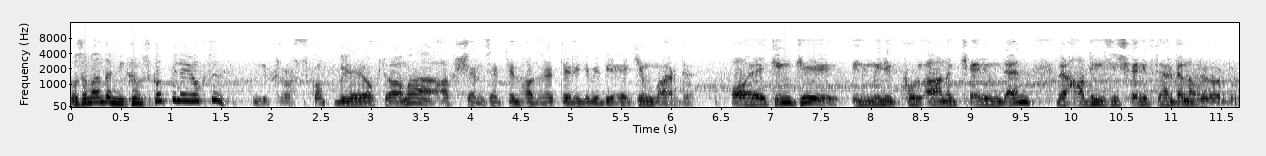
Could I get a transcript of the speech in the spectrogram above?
O zaman da mikroskop bile yoktu. Mikroskop bile yoktu ama Akşemseddin Hazretleri gibi bir hekim vardı. O hekim ki ilmini Kur'an-ı Kerim'den ve hadisi şeriflerden alıyordu.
